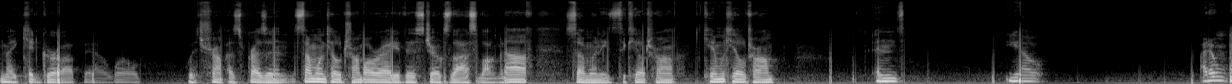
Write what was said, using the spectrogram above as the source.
my kid grow up in a world with Trump as president. Someone killed Trump already. This joke's lasted long enough. Someone needs to kill Trump. Can we kill Trump? And, you know, I don't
